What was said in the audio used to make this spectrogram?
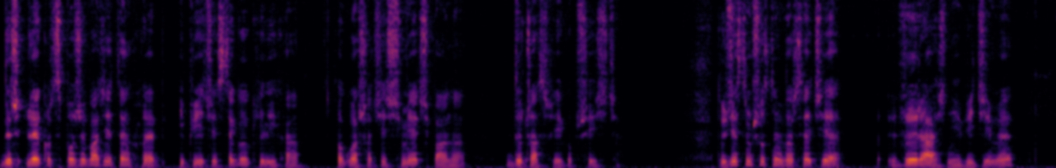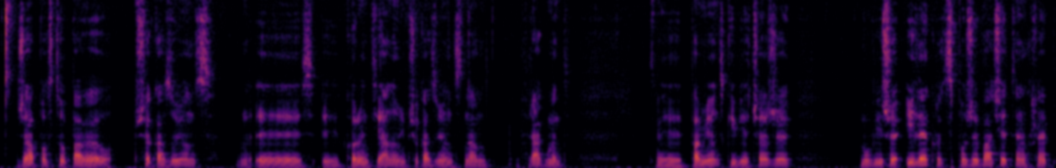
Gdyż ilekroć spożywacie ten chleb i pijecie z tego kielicha, ogłaszacie śmierć Pana do czasu Jego przyjścia. W 26 wersecie wyraźnie widzimy, że apostoł Paweł przekazując y, Koryntianom i przekazując nam fragment y, pamiątki wieczerzy, mówi, że ilekroć spożywacie ten chleb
